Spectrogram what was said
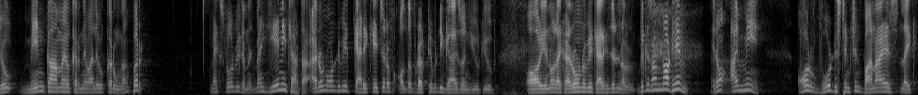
जो मेन काम है वो करने वाले वो करूँगा पर मैं एक्सप्लोर भी करना मैं ये नहीं चाहता। I don't want to be caricature of all the productivity guys on YouTube और you know like I don't be caricature because I am not him you know I may और वो डिस्टिंक्शन पाना is like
